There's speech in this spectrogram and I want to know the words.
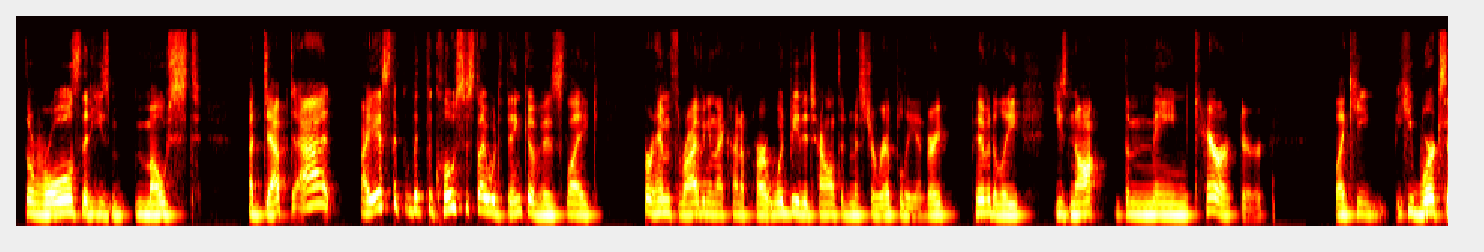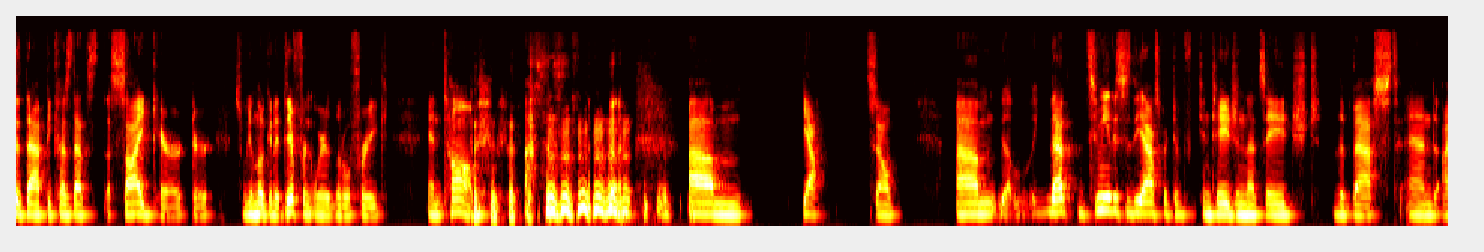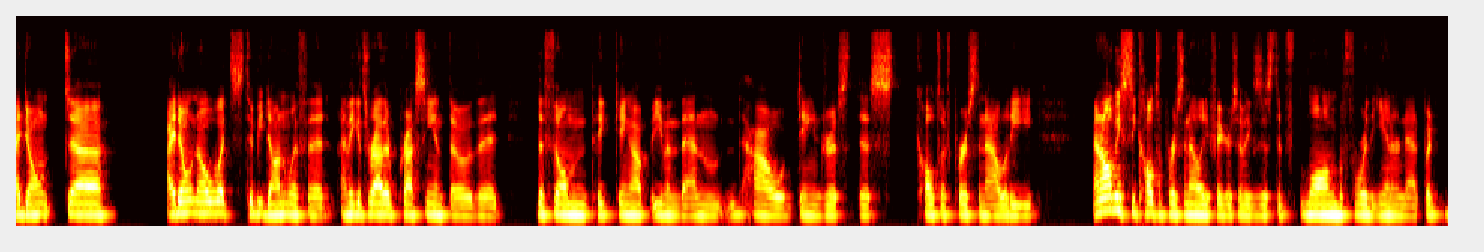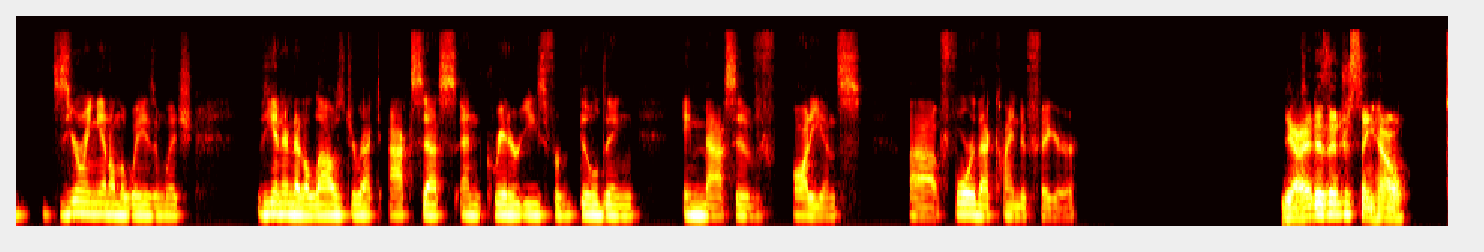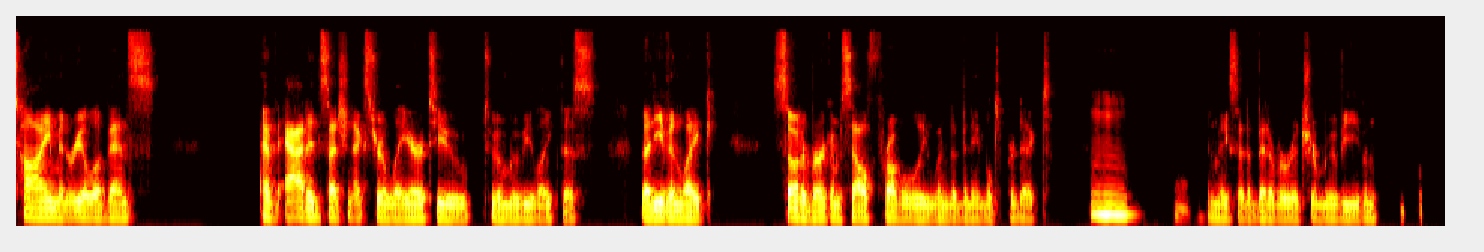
the roles that he's most adept at. I guess the the, the closest I would think of is like for him thriving in that kind of part would be the talented Mr. Ripley, and very pivotally, he's not the main character. Like he he works at that because that's the side character. So we can look at a different weird little freak and Tom. um, yeah. So um that to me this is the aspect of contagion that's aged the best and i don't uh i don't know what's to be done with it i think it's rather prescient though that the film picking up even then how dangerous this cult of personality and obviously cult of personality figures have existed long before the internet but zeroing in on the ways in which the internet allows direct access and greater ease for building a massive audience uh, for that kind of figure. Yeah, it is interesting how time and real events have added such an extra layer to to a movie like this that even like Soderbergh himself probably wouldn't have been able to predict Mhm. and makes it a bit of a richer movie even.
